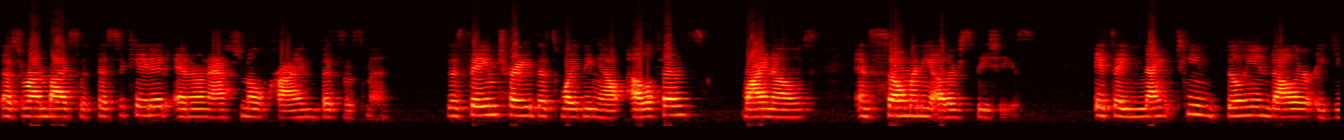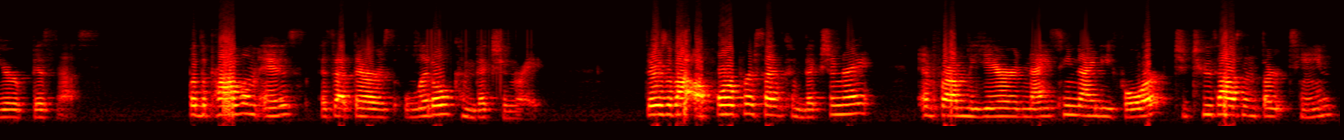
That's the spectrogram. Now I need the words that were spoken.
that's run by sophisticated international crime businessmen. The same trade that's wiping out elephants, rhinos, and so many other species. It's a $19 billion a year business. But the problem is, is that there is little conviction rate. There's about a 4% conviction rate, and from the year 1994 to 2013,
